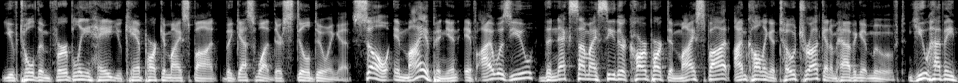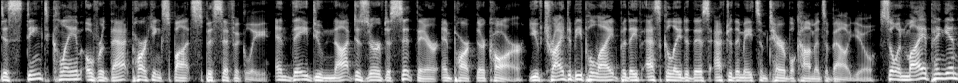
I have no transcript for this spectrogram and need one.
you've told them verbally, hey, you can't park in my spot, but guess what? They're still doing it. So, in my opinion, if I was you, the next time I see their car parked in my spot, I'm calling a tow truck and I'm having it moved. You have a distinct claim over that parking spot specifically, and they do not deserve to sit there and park their car. You've tried to be polite, but they've escalated this after they made some terrible comments about you. So, in my opinion,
